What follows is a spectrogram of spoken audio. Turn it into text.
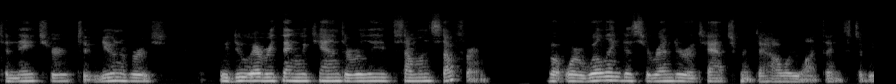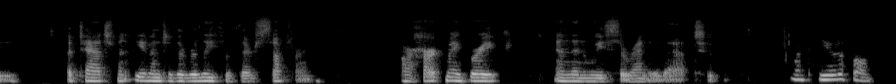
to nature, to the universe. We do everything we can to relieve someone's suffering, but we're willing to surrender attachment to how we want things to be, attachment even to the relief of their suffering. Our heart may break, and then we surrender that too. That's beautiful.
